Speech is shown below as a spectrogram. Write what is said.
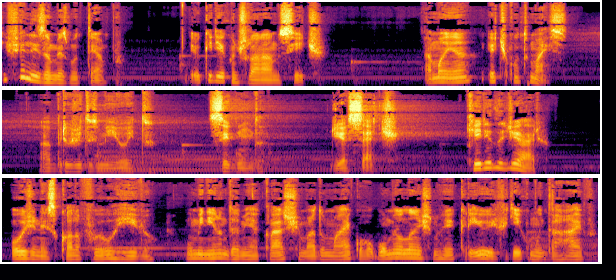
e feliz ao mesmo tempo. Eu queria continuar lá no sítio. Amanhã eu te conto mais. Abril de 2008, segunda, dia 7. Querido diário, hoje na escola foi horrível. Um menino da minha classe chamado Michael roubou meu lanche no recreio e fiquei com muita raiva.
